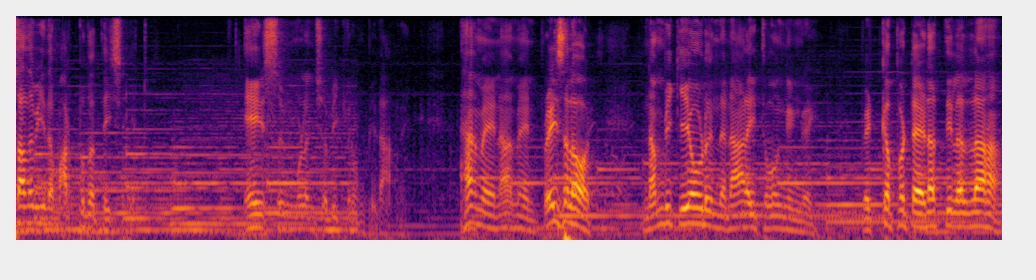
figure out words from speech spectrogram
சதவீதம் அற்புதத்தை செய்யட்டும். ஏசு மூலம் ஜெபிக்கிறோம் பிதாவே ஆமேன் ஆமேன். பிரைஸ் அலாட் நம்பிக்கையோடு இந்த நாளை துவங்குங்கள். வெட்கப்பட்ட இடத்திலெல்லாம்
